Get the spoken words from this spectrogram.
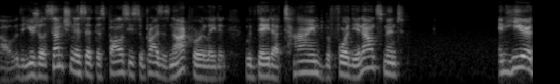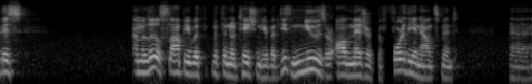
Uh, the usual assumption is that this policy surprise is not correlated with data timed before the announcement. And here, this, I'm a little sloppy with, with the notation here, but these news are all measured before the announcement, uh,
